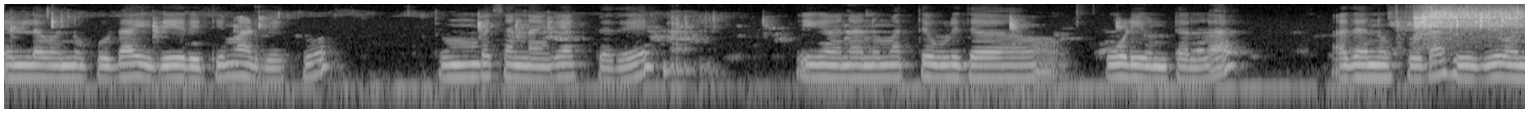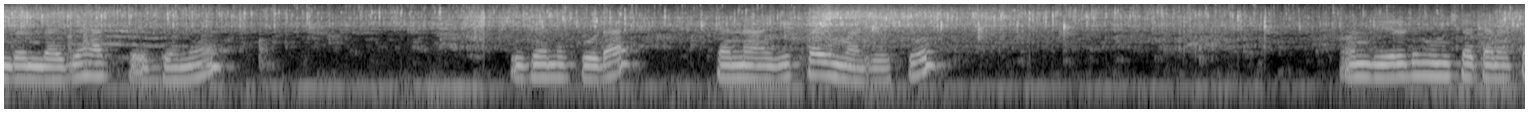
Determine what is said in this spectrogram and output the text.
ಎಲ್ಲವನ್ನು ಕೂಡ ಇದೇ ರೀತಿ ಮಾಡಬೇಕು. ತುಂಬ ಚೆನ್ನಾಗಿ ಆಗ್ತದೆ. ಈಗ ನಾನು ಮತ್ತೆ ಉಳಿದ ಕೋಳಿ ಉಂಟಲ್ಲ, ಅದನ್ನು ಕೂಡ ಹೀಗೆ ಒಂದೊಂದಾಗಿ ಹಾಕ್ತಾ ಇದ್ದೇನೆ. ಇದನ್ನು ಕೂಡ ಚೆನ್ನಾಗಿ ಫ್ರೈ ಮಾಡಬೇಕು. ಒಂದು ಎರಡು ನಿಮಿಷ ತನಕ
